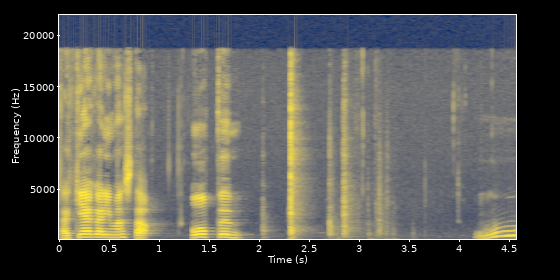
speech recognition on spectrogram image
炊き上がりました。オープン。おお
